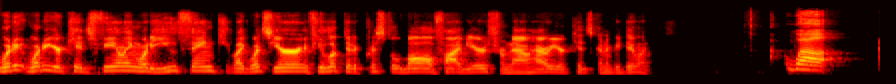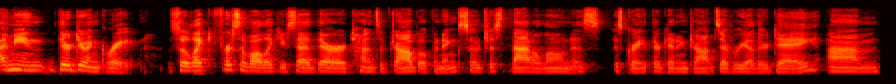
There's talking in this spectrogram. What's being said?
what are, what are your kids feeling? What do you think? Like what's your if you looked at a crystal ball five years from now how are your kids going to be doing? Well i mean they're doing great. So like first of all like you said there are tons of job openings so just that alone is is great. They're getting jobs every other day um,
